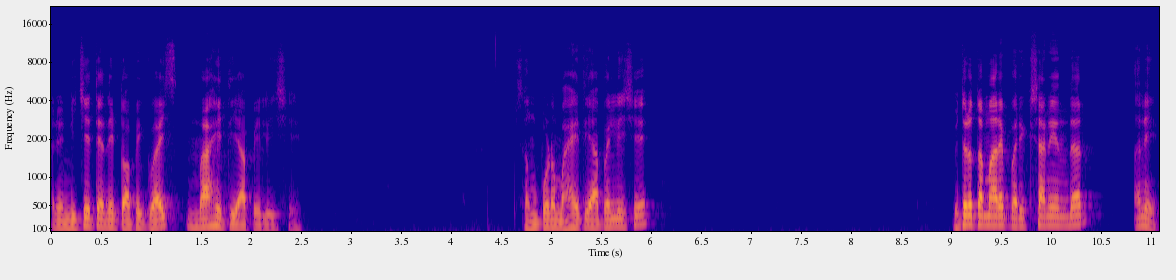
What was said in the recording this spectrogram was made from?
અને નીચે તેની ટોપિક વાઇઝ માહિતી આપેલી છે. સંપૂર્ણ માહિતી આપેલી છે. મિત્રો તમારે પરીક્ષાની અંદર અને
